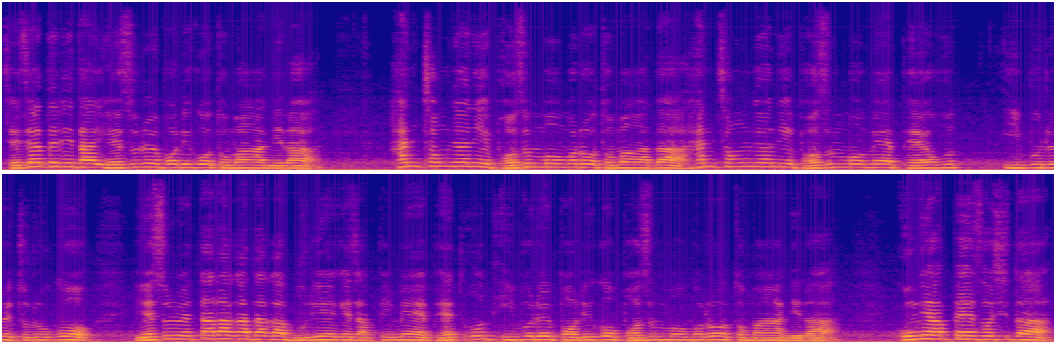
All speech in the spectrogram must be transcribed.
제자들이 다 예수를 버리고 도망하니라. 한 청년이 벗은 몸으로 도망하다. 한 청년이 벗은 몸에 배옷 이불을 두르고 예수를 따라가다가 무리에게 잡힘에 배옷 이불을 버리고 벗은 몸으로 도망하니라. 공회 앞에 서시다.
